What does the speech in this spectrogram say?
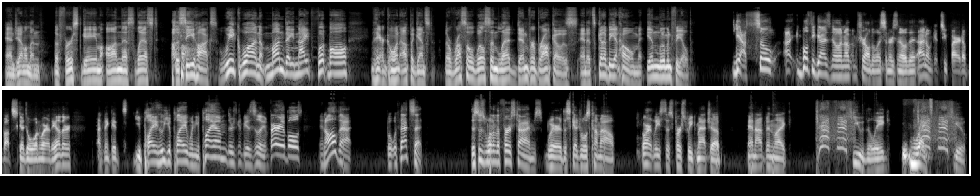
And gentlemen, the first game on this list, the Seahawks, Week One, Monday Night Football. They are going up against the Russell Wilson-led Denver Broncos, and it's going to be at home in Lumen Field. Yeah. So uh, both you guys know, and I'm I'm sure all the listeners know that I don't get too fired up about the schedule one way or the other. I think it's you play who you play when you play them. There's going to be a zillion variables and all that. But with that said, this is one of the first times where the schedules come out, or at least this first week matchup, and I've been like, catfish you, the league. Right. Catfish you.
